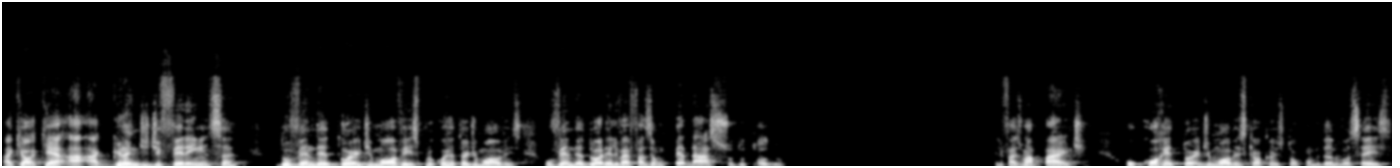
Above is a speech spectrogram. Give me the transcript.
Aqui, ó, que é a, a grande diferença do vendedor de imóveis para o corretor de imóveis. O vendedor ele vai fazer um pedaço do todo. Ele faz uma parte. O corretor de imóveis, que é o que eu estou convidando vocês,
